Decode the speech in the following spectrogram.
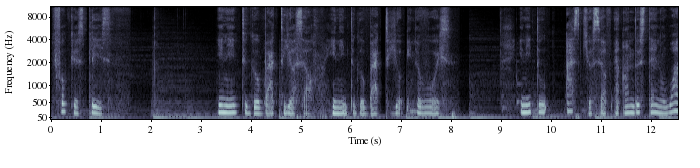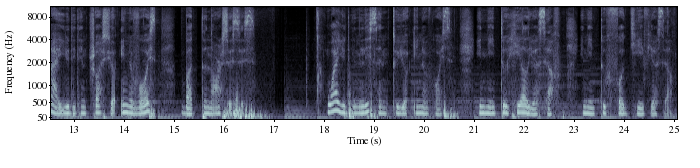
Focus, please. You need to go back to yourself. You need to go back to your inner voice. You need to ask yourself and understand why you didn't trust your inner voice but the narcissist why you didn't listen to your inner voice. You need to heal yourself. You need to forgive yourself.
